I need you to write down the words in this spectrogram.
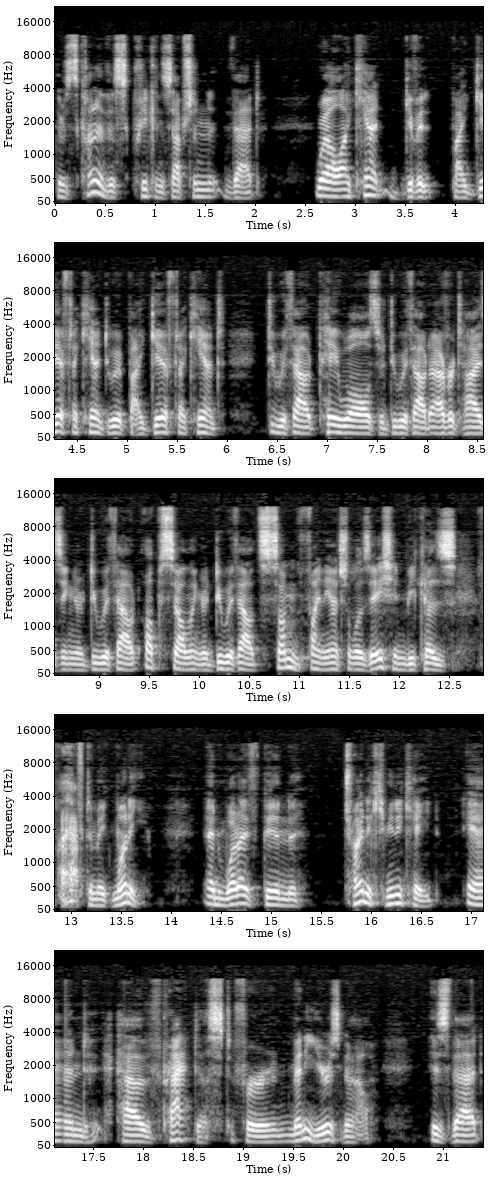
there's kind of this preconception that, well, I can't give it by gift. I can't do it by gift. I can't do without paywalls or do without advertising or do without upselling or do without some financialization because I have to make money. And what I've been trying to communicate and have practiced for many years now is that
